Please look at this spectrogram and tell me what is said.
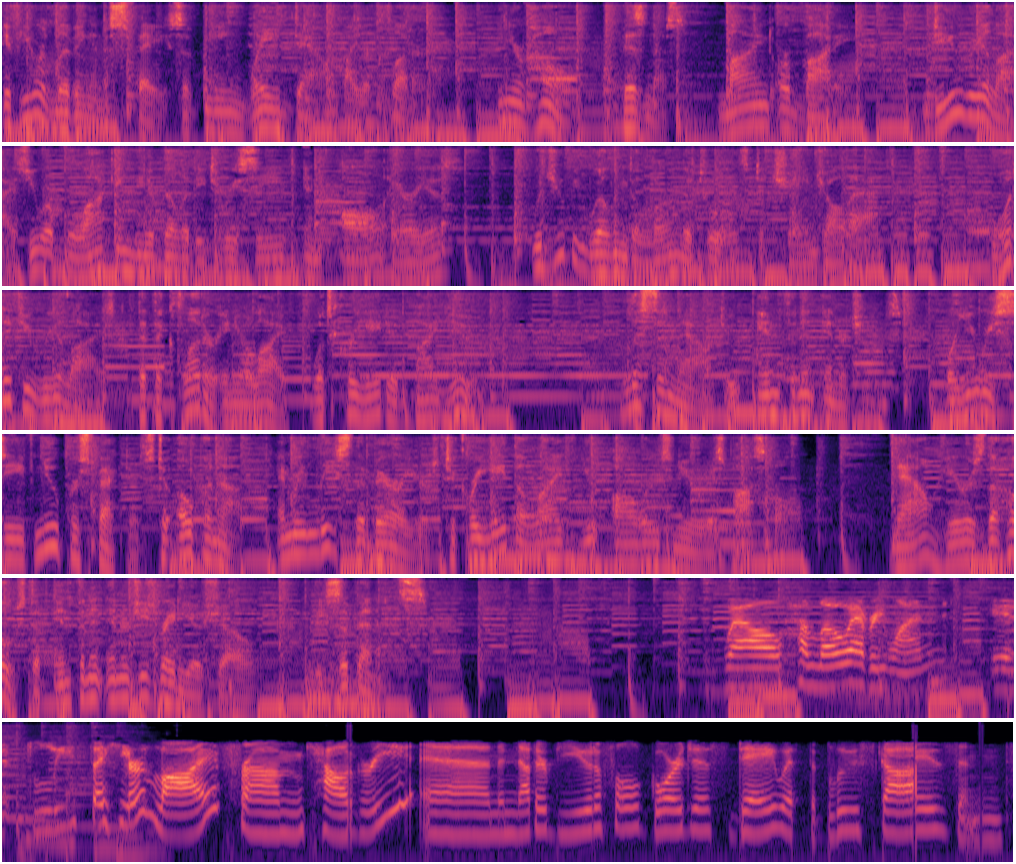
If you are living in a space of being weighed down by your clutter, in your home, business, mind, or body, do you realize you are blocking the ability to receive in all areas? Would you be willing to learn the tools to change all that? What if you realized that the clutter in your life was created by you? Listen now to Infinite Energies, where you receive new perspectives to open up and release the barriers to create the life you always knew is possible. Now, here is the host of Infinite Energies radio show, Lisa Bennett. Well, hello everyone. It's Lisa here live from Calgary and another beautiful, gorgeous day with the blue skies and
